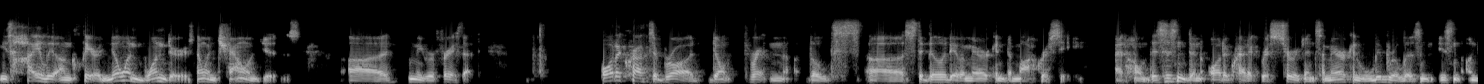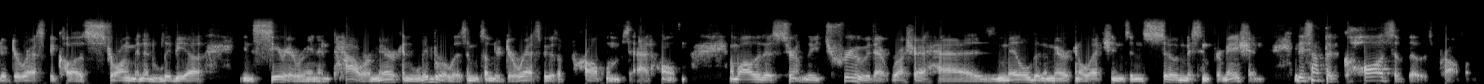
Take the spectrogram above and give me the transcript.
is highly unclear. No one wonders, no one challenges. Uh, let me rephrase that. Autocrats abroad don't threaten the uh, stability of American democracy at home. This isn't an autocratic resurgence. American liberalism isn't under duress because strongmen in Libya, in Syria reign in power. American liberalism is under duress because of problems at home. And while it is certainly true that Russia has meddled in American elections and sowed misinformation, it is not the cause of those problems.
